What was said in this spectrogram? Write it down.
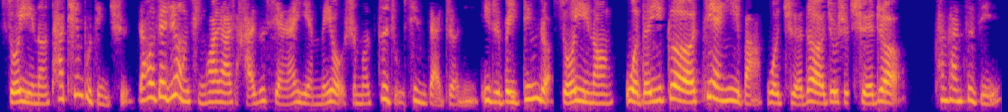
所以呢，他听不进去。然后在这种情况下，孩子显然也没有什么自主性在这里，一直被盯着。所以呢，我的一个建议吧，我觉得就是学着看看自己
